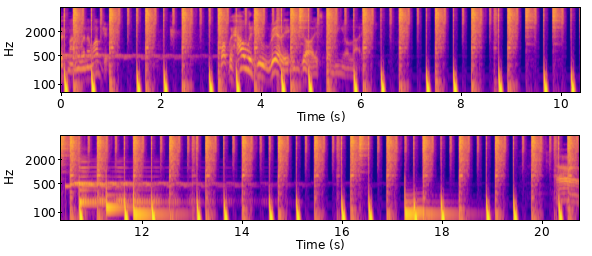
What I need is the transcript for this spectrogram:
if money were no object? What, how would you really enjoy spending your life? Uh,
